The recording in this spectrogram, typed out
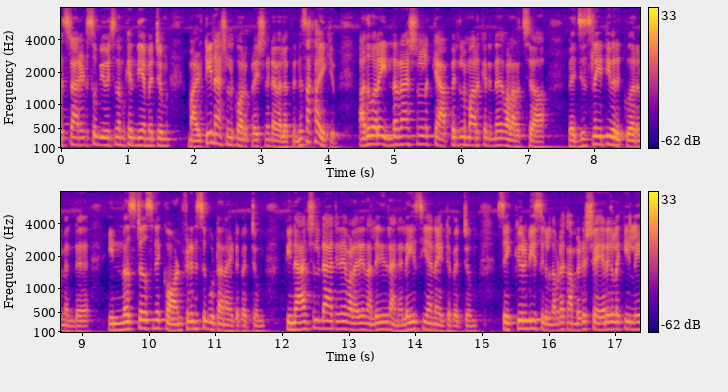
സ്റ്റാൻഡേർഡ്സ് ഉപയോഗിച്ച് നമുക്ക് എന്ത് ചെയ്യാൻ പറ്റും? മൾട്ടിനാഷണൽ കോർപ്പറേഷന്റെ ഡെവലപ്മെന്റ് സഹായിക്കും. അതുപോലെ ഇന്റർനാഷണൽ ക്യാപിറ്റൽ മാർക്കറ്റിന്റെ വളർച്ച ലെജിസ്ലേറ്റീവ് റിക്വയർമെന്റ് ഇൻവെസ്റ്റേഴ്സിന്റെ കോൺഫിഡൻസ് കൂട്ടാനായിട്ട് പറ്റും. ഫിനാൻഷ്യൽ ഡാറ്റയെ വളരെ നല്ല രീതിയിൽ അനലൈസ് ചെയ്യാനായിട്ട് പറ്റും. സെക്യൂരിറ്റീസുകൾ നമ്മുടെ കമ്പനിയുടെ ഷെയറുകളൊക്കെ ഇല്ലേ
